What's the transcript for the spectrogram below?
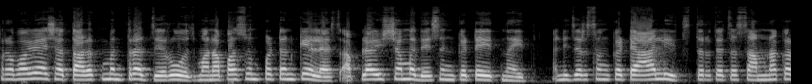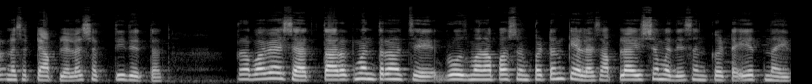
प्रभावी अशा तारक मंत्राचे रोज मनापासून पठण केल्यास आपल्या आयुष्यामध्ये संकटे येत नाहीत. आणि जर संकटे आलीच तर त्याचा सामना करण्यासाठी आपल्याला शक्ती देतात. प्रभावी अशा तारक मंत्राचे रोज मनापासून पठण केल्यास आपल्या आयुष्यामध्ये संकट येत नाहीत.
